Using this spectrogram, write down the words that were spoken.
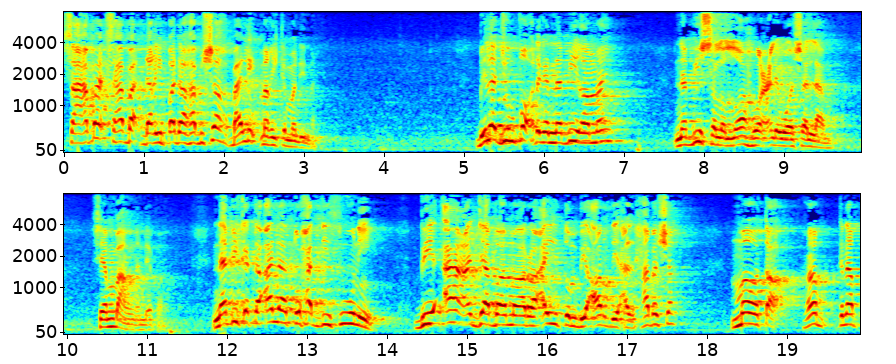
sahabat-sahabat daripada Habsyah balik mari ke Madinah. Bila jumpa dengan Nabi ramai, Nabi sallallahu alaihi wasallam sembang dengan depa. Nabi kata ala tuhaddithuni bi a'jaba ma ra'aitum bi ardi al-habasyah mau tak? Ha kenapa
